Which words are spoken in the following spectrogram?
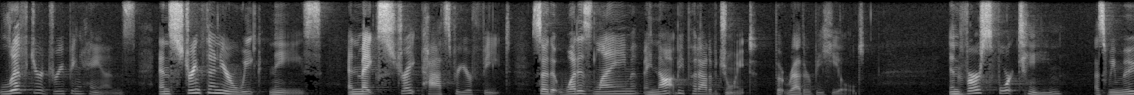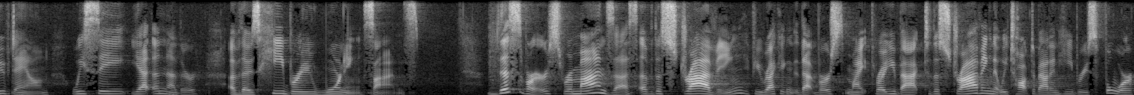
lift your drooping hands and strengthen your weak knees and make straight paths for your feet so that what is lame may not be put out of joint, but rather be healed. In verse 14, as we move down, we see yet another of those Hebrew warning signs. This verse reminds us of the striving. If you reckon that verse might throw you back to the striving that we talked about in Hebrews 4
